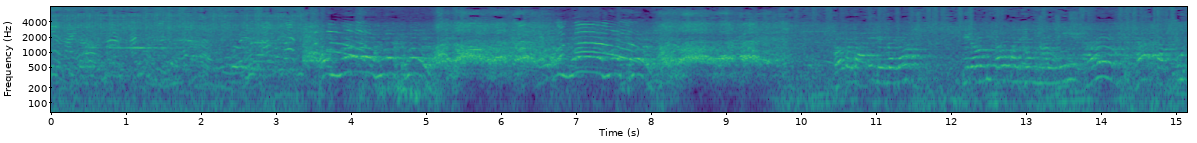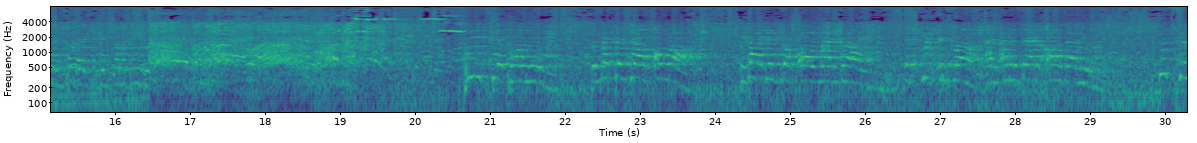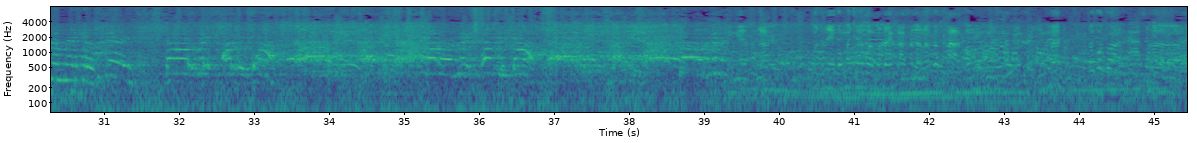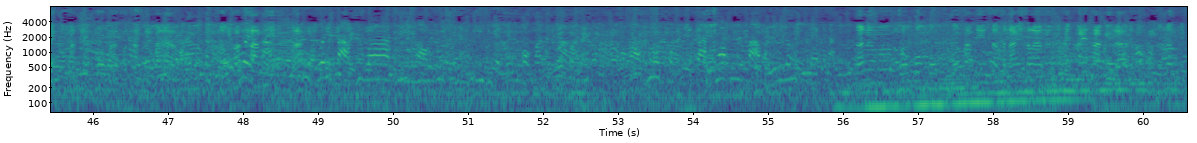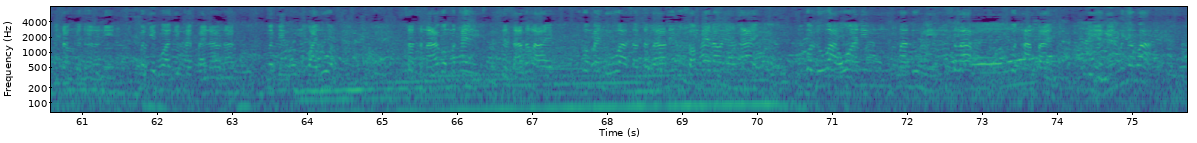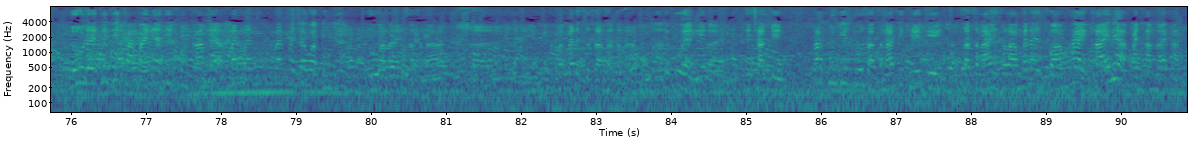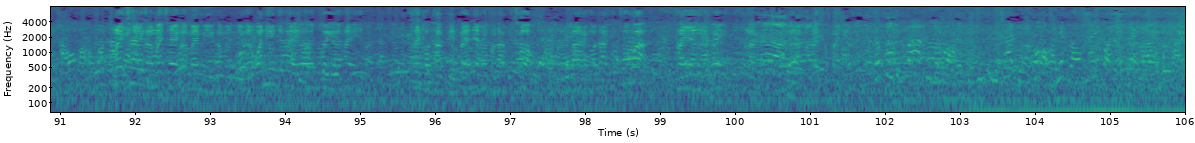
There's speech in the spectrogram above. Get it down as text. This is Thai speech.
พี่น้องที่เขามาชุมนุมนี้เออถ้ากับผู้หนึ่งผู้ใดจะเป็นเจ้าหน้าที่ที่เสียพอหนึ่งเป็นนักเป็นยาวอัลลอฮ์ The guidance of Almighty, with Islam and กาขนาดนั้นก็ฆ่าเขานะแล้วก็ต้องให้เขามาเรียกเพราะว่าเขาทำไปแล้วแล้วเขาทำนี่นะเห็นด้วยเปล่าที่ว่าที่ออกที่ที่เดียยังออกมาหนักหนาอ่าพูดของอเมริกาชอบหรือเปล่ากับเรื่องเรื่นแรงขนาดนี้ตอนนั้นผมผมผมผมทำในศาสนาอิสลามไม่ไม่ทำอยู่แล้วเรื่องที่ทำเกิดอะไรนี้เมื่อกี้ผมอธิบายไปแล้วนะมันเป็นวัยรุ่นศาสนาก็ไม่ให้ศึกษาท่าไหร่ก็ไม่รู้ว่าศาสนานี้สอนให้เราอย่างไร ผมก็รู้ว่าอันนี้มาดูหมิ่นอิสลามผมก็ทำไปเป็นอย่างนี้ไม่ใช่ว่า ดูเลยที่ที่ทำไปเนี่ยที่คุณทำเนี่ยไม่ไม่ไม่ไม่ใช่ว่าคุณที่ดูอะไรศาสนาเออไม่ไม่ได้ศึกษาศาสนาผมจะพูดอย่างนี้เลยที่ชัดเจนถ้าคุณที่ดูศาสนาที่แท้จริงศาสนาอิสลามไม่ได้สอนให้ใครเนี่ยไปทำไรครับเขามาบอกว่าไม่ใช่ครับไม่ใช่ครับไม่มีครับไม่มีครับวันนี้จะให้เขาคุยให้ให้เขาทำผิดไปเนี่ยให้เขารับผิดชอบมาให้เขารับผิดชอบว่าใครยังไงให้อิสลามได้สบายใจ แล้วคุณคิดว่า อกคุณชาติอื่นเขาออกมาเรียกร้องให้ก่อนอย่างไรบ้างคะ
